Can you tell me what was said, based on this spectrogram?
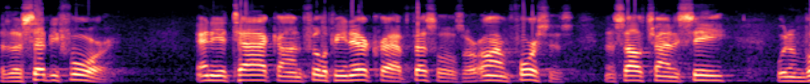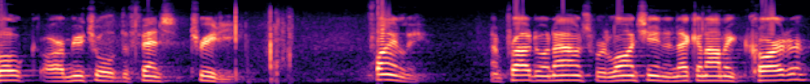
As I've said before, any attack on Philippine aircraft, vessels, or armed forces in the South China Sea would invoke our Mutual Defense Treaty. Finally, I'm proud to announce we're launching an economic corridor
